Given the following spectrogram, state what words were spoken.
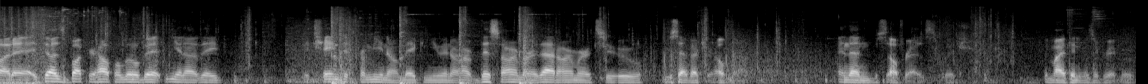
But it does buff your health a little bit. You know, they they changed it from you know making you in ar- this armor or that armor to you just have extra health now, and then self res, which, in my opinion, was a great move.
